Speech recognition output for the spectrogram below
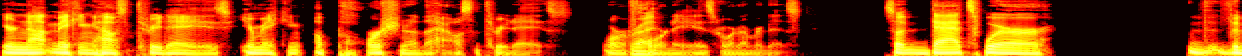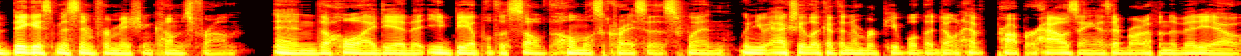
you're not making a house in three days you're making a portion of the house in three days or Right. four days or whatever it is so that's where the biggest misinformation comes from and the whole idea that you'd be able to solve the homeless crisis when when you actually look at the number of people that don't have proper housing as i brought up in the video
